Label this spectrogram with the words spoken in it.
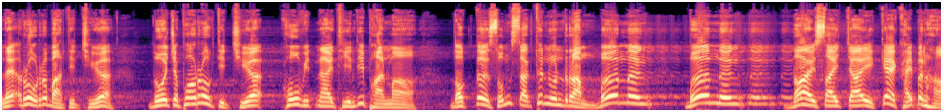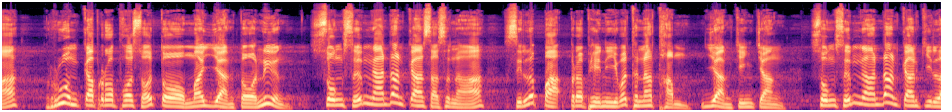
และโรคระบาดติดเชื้อ โดยเฉพาะโรคติดเชื้อโควิด -19 ที่ผ่านมา ดรสมศักดิ์ธนวนรำเบอร์หนึ่งเบอร์หนึ่งได้ใส่ใจแก้ไขปัญหา ร่วมกับรพสตมาอย่างต่อเนื่องส่งเสริมงานด้านการศาสนา ศิลปะประเพณีวัฒนธรรม อย่างจริงจัง ส่งเสริมงานด้านการกีฬ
